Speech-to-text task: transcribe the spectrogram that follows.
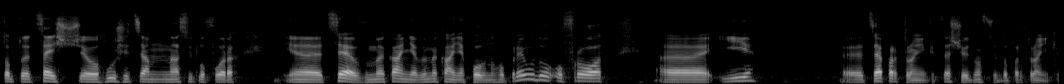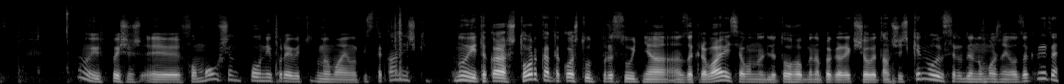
Тобто це, що глушиться на світлофорах, Е, це вмикання, вимикання повного приводу оффроад. Е, І е, це парктроніки, це що відноситься до парктроніків. Ну і пишеш е, FOMotion, повний привід. Тут ми маємо підстаканнички. Ну і така шторка також тут присутня, закривається. Вона для того, аби, наприклад, якщо ви там щось кинули всередину, можна його закрити,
